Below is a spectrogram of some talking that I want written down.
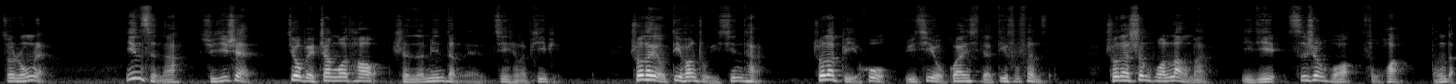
所容忍。因此呢，许继慎就被张国焘、沈文民等人进行了批评，说他有地方主义心态，说他庇护与其有关系的地富分子，说他生活浪漫。以及私生活腐化等等，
